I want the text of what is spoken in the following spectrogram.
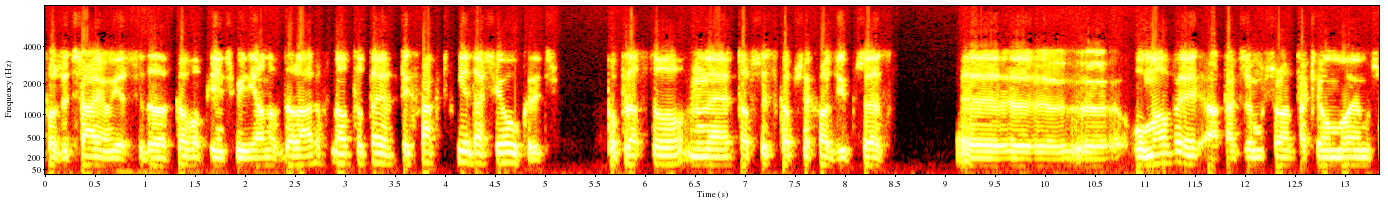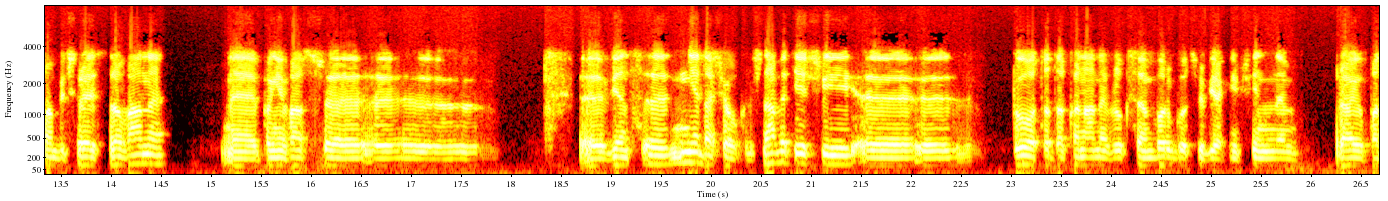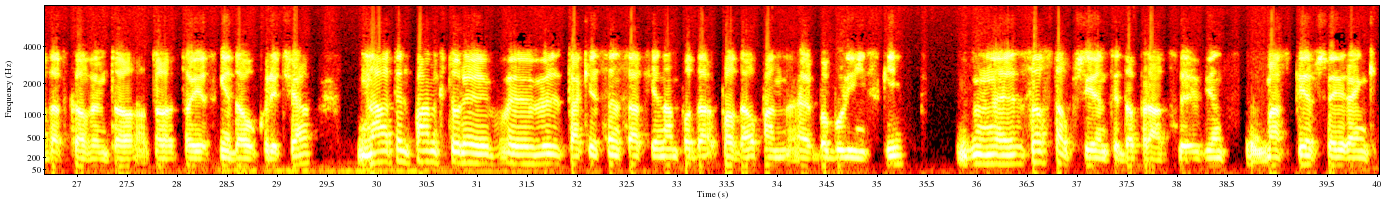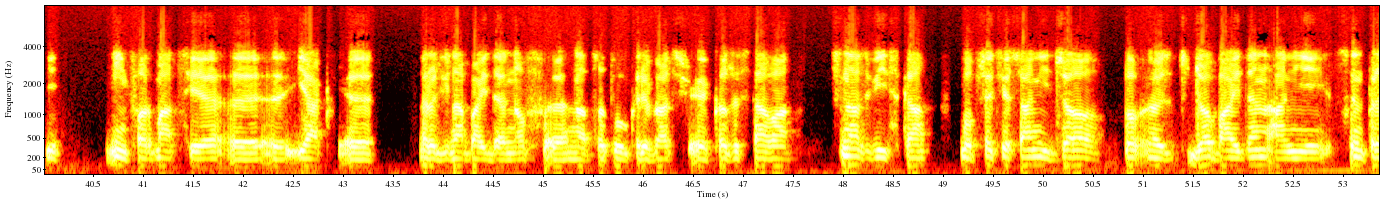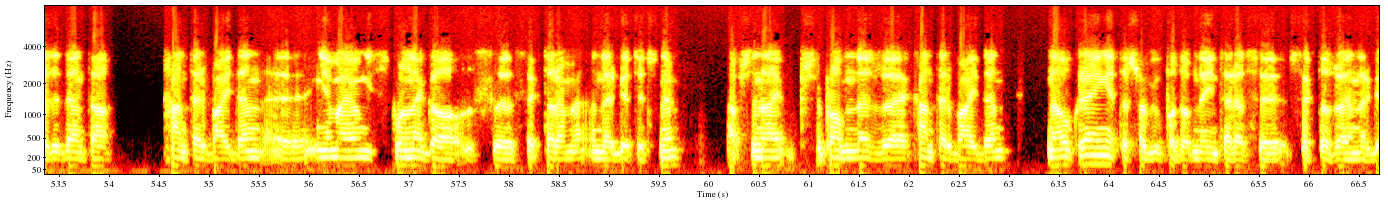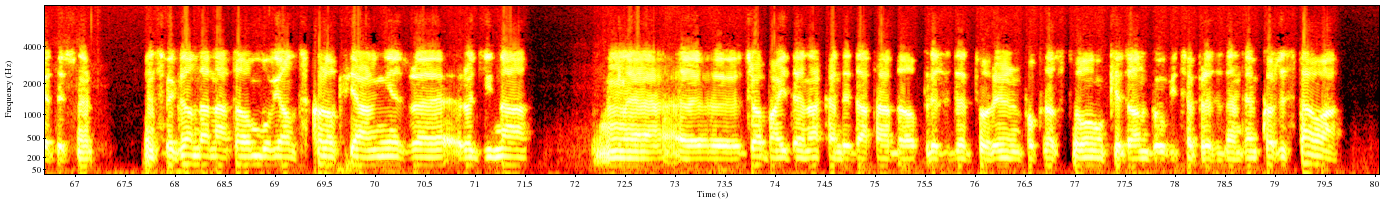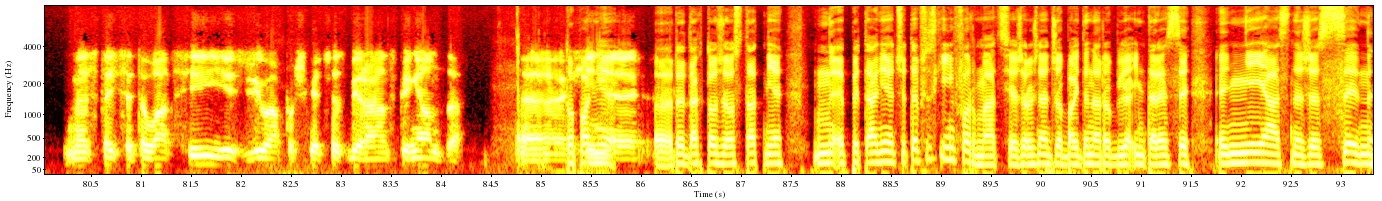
pożyczają jeszcze dodatkowo 5 milionów dolarów, no to te, tych faktów nie da się ukryć. Po prostu to wszystko przechodzi przez umowy, a także muszą, takie umowy muszą być rejestrowane, ponieważ więc nie da się ukryć. Nawet jeśli było to dokonane w Luksemburgu czy w jakimś innym kraju podatkowym, to, to, to jest nie do ukrycia. No a ten pan, który takie sensacje nam poda, podał, pan Bobuliński, został przyjęty do pracy, więc ma z pierwszej ręki informacje, e, jak e, rodzina Bidenów, no co tu ukrywać, korzystała z nazwiska, bo przecież ani Joe, Joe Biden, ani syn prezydenta Hunter Biden nie mają nic wspólnego z sektorem energetycznym, a przynajmniej przypomnę, że Hunter Biden na Ukrainie też robił podobne interesy w sektorze energetycznym. Więc wygląda na to, mówiąc kolokwialnie, że rodzina e, e, Joe Bidena, kandydata do prezydentury, po prostu, kiedy on był wiceprezydentem, korzystała z tej sytuacji i jeździła po świecie zbierając pieniądze. E, to panie redaktorze, ostatnie pytanie. Czy te wszystkie informacje, że rodzina Joe Bidena robiła interesy niejasne, że syn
